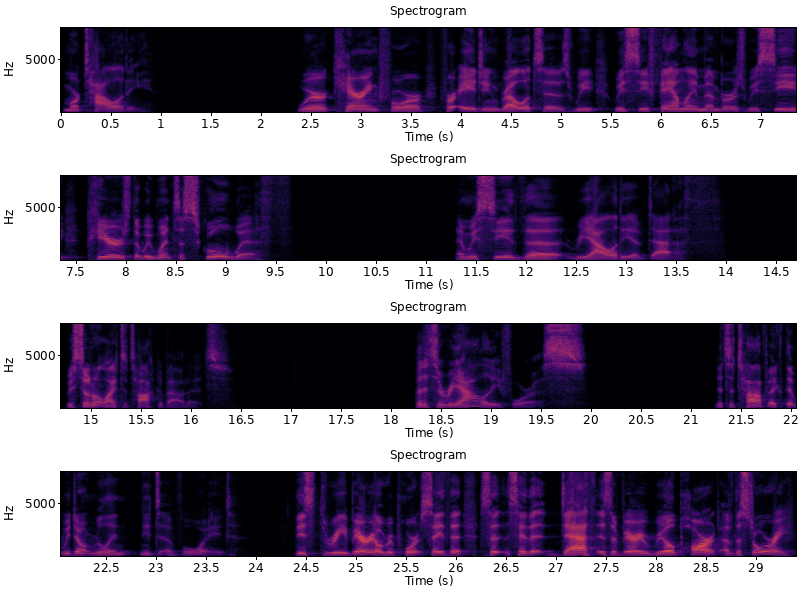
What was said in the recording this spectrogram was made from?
mortality. We're caring for, for aging relatives. We, we see family members. We see peers that we went to school with and we see the reality of death, we still don't like to talk about it. But it's a reality for us. It's a topic that we don't really need to avoid. These three burial reports say that, say that death is a very real part of the story.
